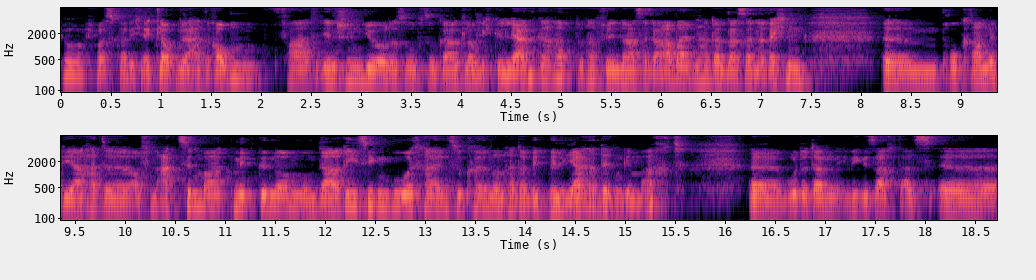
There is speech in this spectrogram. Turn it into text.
ja, ich weiß gar nicht, ich glaube, er hat Raumfahrtingenieur oder so sogar, glaube ich, gelernt gehabt und hat für die NASA gearbeitet und hat dann da seine Rechenprogramme, ähm, die er hatte, auf den Aktienmarkt mitgenommen, um da Risiken beurteilen zu können und hat damit Milliarden gemacht. Äh, wurde dann, wie gesagt, als äh,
